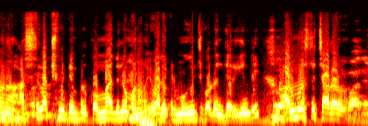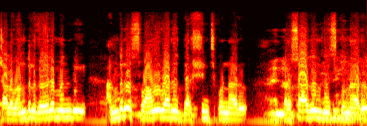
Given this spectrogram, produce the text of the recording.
మన అష్టలక్ష్మి టెంపుల్ కొమ్మాదిలో మనం ఇవాళ ఇక్కడ ముగించుకోవడం జరిగింది. ఆల్మోస్ట్ చాలా చాలా వందల వేల మంది అందరూ స్వామివారిని దర్శించుకున్నారు. ప్రసాదం తీసుకున్నారు.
